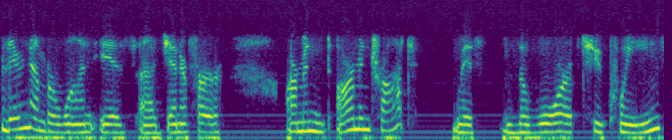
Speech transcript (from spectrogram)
Their number one is uh, Jennifer Armand Armentrout with The War of Two Queens,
